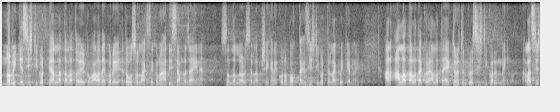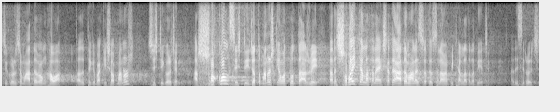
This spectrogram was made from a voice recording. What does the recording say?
নবীকে সৃষ্টি করতে আল্লাহ তালা তো এরকম আলাদা করে এত বছর লাগছে, কোনো হাদিসে আমরা জানি না। সাল্লা সাল্লাম সেখানে কোনো বক্তাকে সৃষ্টি করতে লাগবে কেমনে? আর আলাদা আলাদা করে আল্লাহ একজন একজন করে সৃষ্টি করেন নাই। আল্লাহ সৃষ্টি করেছেন আদম এবং হাওয়া, তাদের থেকে বাকি সব মানুষ সৃষ্টি করেছেন। আর সকল সৃষ্টি, যত মানুষ কেমন পর্যন্ত আসবে, তাদের সবাইকে আল্লাহ তালা একসাথে আদম আলাহিসাল্লামের পিঠে আল্লাহ তালা দিয়েছেন। হাদিসে রয়েছে।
